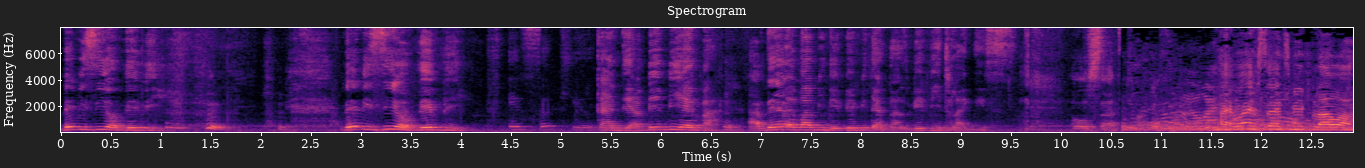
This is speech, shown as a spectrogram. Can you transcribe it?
Baby, see your baby. baby, see your baby. It's so cute. Can their baby ever? Have there ever been a baby that has babied like this? Oh, sir. My wife sent me flower.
